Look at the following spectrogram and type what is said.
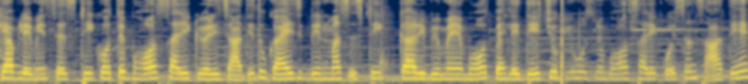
क्या ब्लेमिसेस ठीक होते? बहुत सारी क्वेरीज आती है। तो गाइज़ ग्रीन मास स्टिक का रिव्यू मैं बहुत पहले दे चुकी हूँ। उसमें बहुत सारे क्वेश्चन आते हैं,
